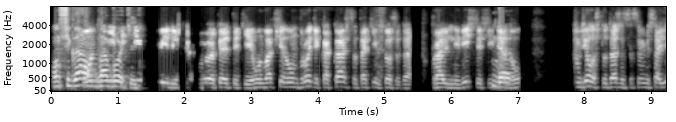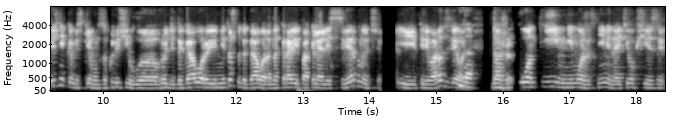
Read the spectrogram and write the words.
Он всегда Он не однобокий. таким, видишь, опять-таки, он вообще, он вроде как кажется таким тоже, да, правильные вещи всегда, Да. но в том дело, что даже со своими союзниками, с кем он заключил э, вроде договор, и не то что договор, а на крови поклялись свергнуть и переворот сделать, Да. даже он им не может с ними найти общий язык.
